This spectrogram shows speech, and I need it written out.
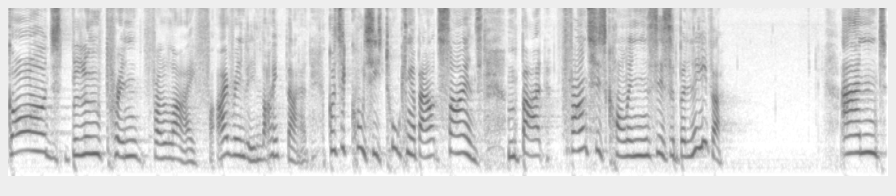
God's blueprint for life. I really like that because, of course, he's talking about science, but Francis Collins is a believer. And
